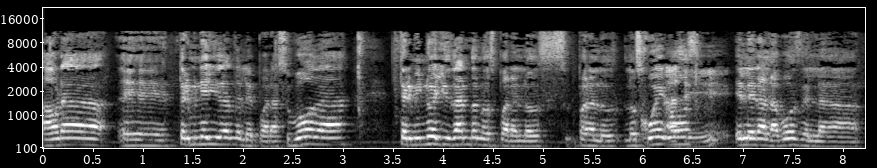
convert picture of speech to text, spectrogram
ahora eh, terminé ayudándole para su boda, terminó ayudándonos para los, para los, los juegos. Ah, ¿sí? Él era la voz de, la,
